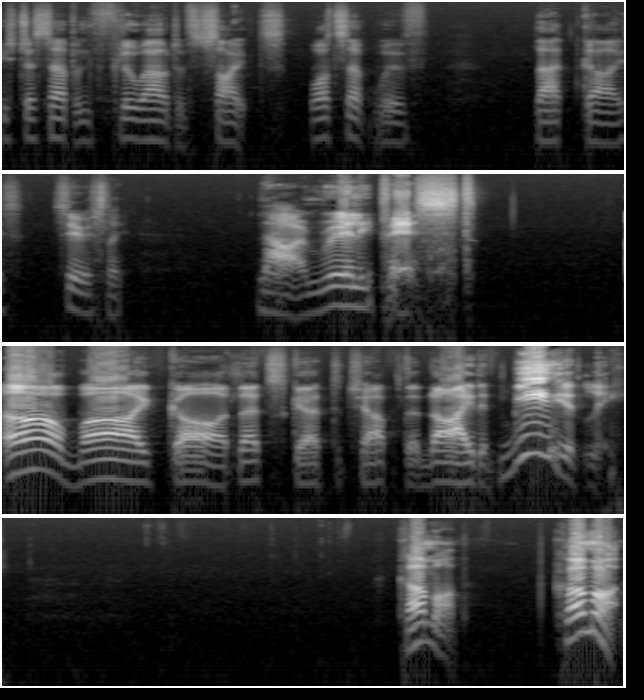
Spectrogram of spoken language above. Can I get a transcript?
He's just up and flew out of sight. What's up with that, guys? Seriously. Now I'm really pissed. Oh my god, let's get to chapter 9 immediately! Come on. Come on!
